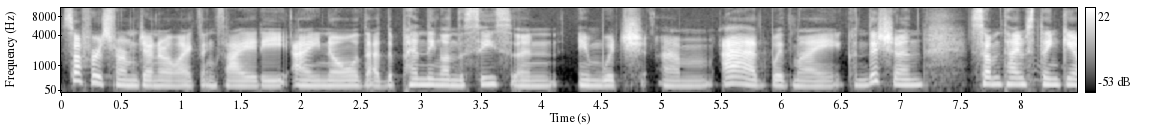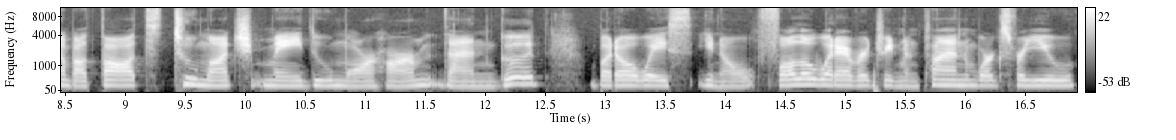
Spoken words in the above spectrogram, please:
suffers from generalized anxiety. I know that depending on the season in which I'm at with my condition, sometimes thinking about thoughts too much may do more harm than good, but always, you know, follow whatever treatment plan works for you.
